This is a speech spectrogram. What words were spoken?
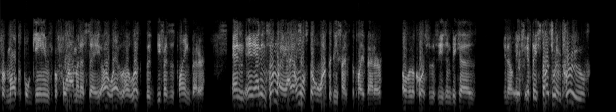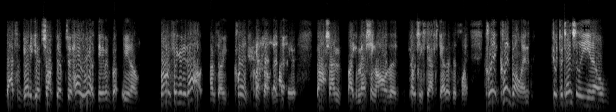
for multiple games before I'm going to say, oh well, look, the defense is playing better. And, and and in some way, I almost don't want the defense to play better over the course of the season because you know if if they start to improve, that's going to get chalked up to hey, look, David, you know, Bowen figured it out. I'm sorry, Clint. Clint not David. Gosh, I'm like meshing all of the coaching staff together at this point. Clint Clint Bowen could potentially, you know,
